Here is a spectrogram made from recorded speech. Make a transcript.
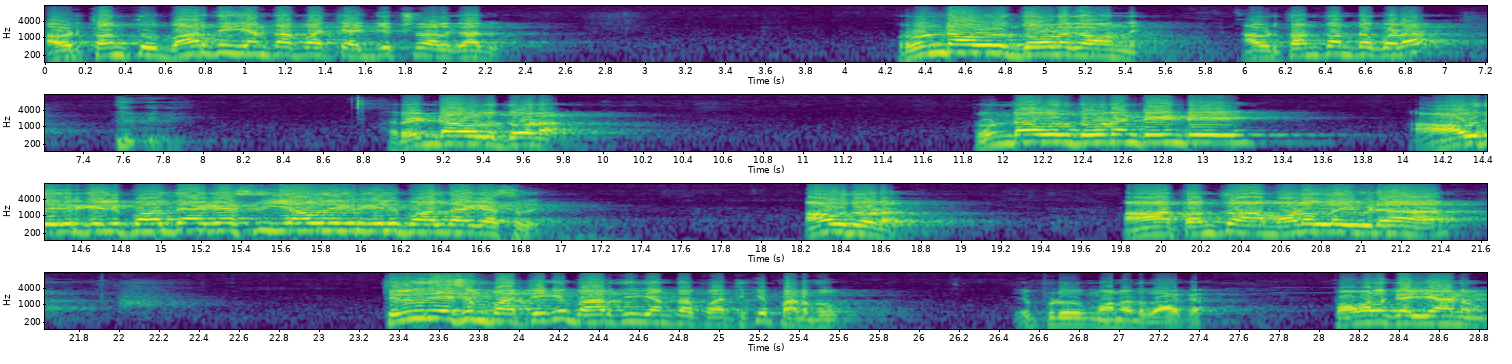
ఆవిడ తంతు భారతీయ జనతా పార్టీ అధ్యక్షురాలు కాదు. రెండావుల దూడగా ఉంది. ఆవిడ తంతు అంతా కూడా రెండావుల దూడ. రెండావుల దూడ అంటే ఏంటి? ఆవు దగ్గరికి వెళ్ళి పాలు తాగేస్తుంది ఈ ఆవు దగ్గరికి వెళ్ళి పాలు తాగేస్తుంది. ఆవు దూడ. ఆ తంతు ఆ మోడల్లో ఈవిడ తెలుగుదేశం పార్టీకి భారతీయ జనతా పార్టీకి పడదు. ఎప్పుడు? మొన్నటి దాకా. పవన్ కళ్యాణ్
